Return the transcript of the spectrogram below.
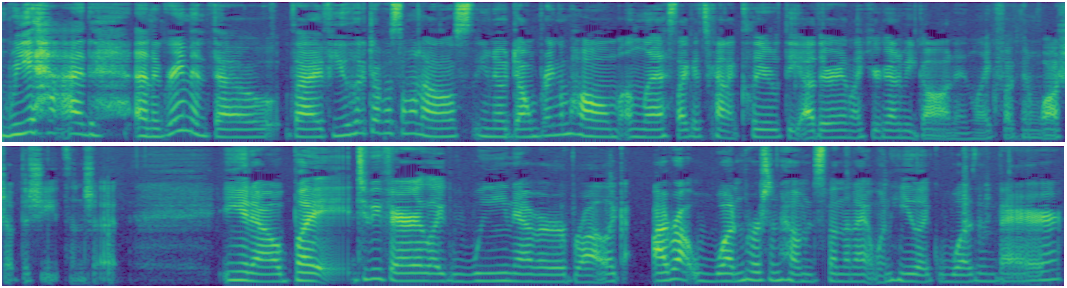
we had an agreement though that if you hooked up with someone else, you know, don't bring them home unless like it's kind of clear with the other and like you're gonna be gone and like fucking wash up the sheets and shit you know but to be fair like we never brought like i brought one person home to spend the night when he like wasn't there.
